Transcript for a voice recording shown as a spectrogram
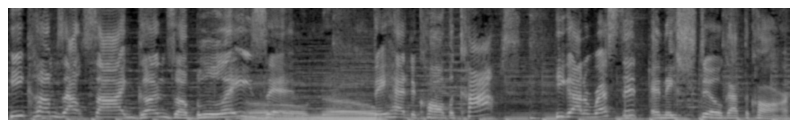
He comes outside, guns are blazing. Oh no! They had to call the cops. He got arrested, and they still got the car.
